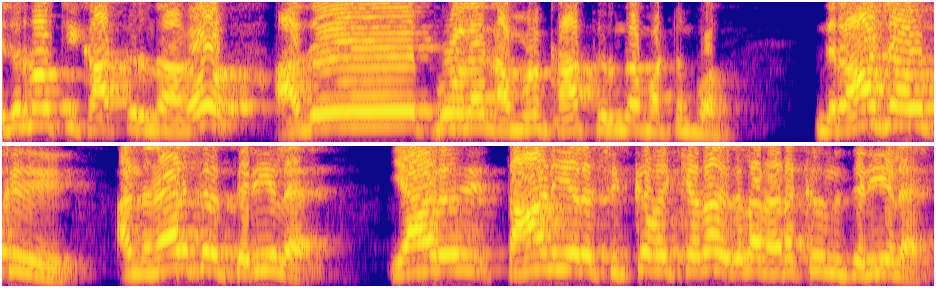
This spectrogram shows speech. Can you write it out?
எதிர்நோக்கி காத்திருந்தானோ அதே போல நம்மளும் காத்திருந்தா மட்டும் போதும். இந்த ராஜாவுக்கு அந்த நேரத்துல தெரியல. யாரு? தானியலை சிக்க வைக்கதான் இதெல்லாம் நடக்குதுன்னு தெரியல.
